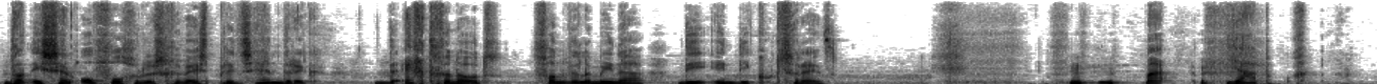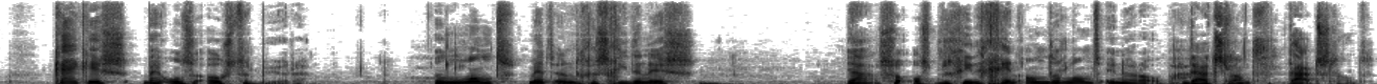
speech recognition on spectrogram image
dan is zijn opvolger dus geweest Prins Hendrik, de echtgenoot van Wilhelmina die in die koets reed. maar Jaap, kijk eens bij onze oosterburen. Een land met een geschiedenis Ja, zoals misschien geen ander land in Europa. Duitsland. Duitsland.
